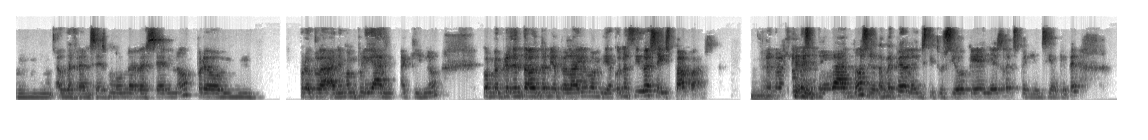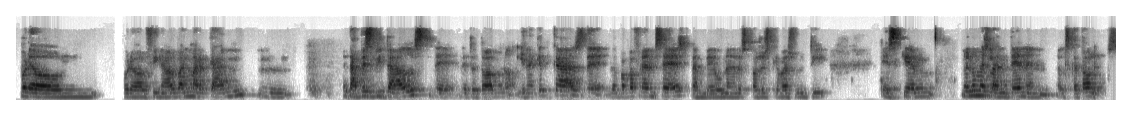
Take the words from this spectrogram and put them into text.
el de Francesc molt més recent, no? Però, però clar, anem ampliant aquí, no? Quan vam presentar l'Antonio Pelayo vam dir, ha conocido a seis papas. Yeah. No és només per edat, no? sinó també per la institució que ell és, l'experiència que té. Però, però al final van marcant etapes vitals de, de tothom. No? I en aquest cas de, del papa francès, també una de les coses que va sortir és que no només l'entenen els catòlics,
